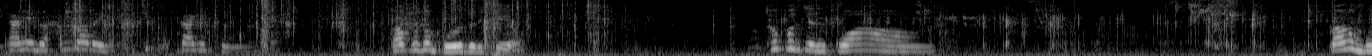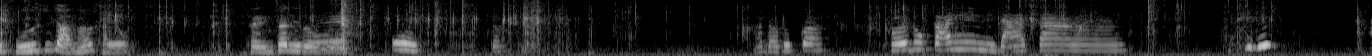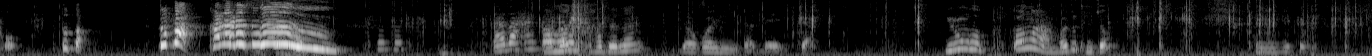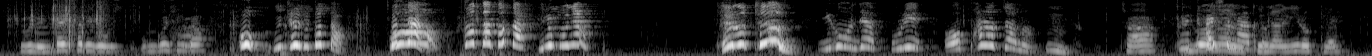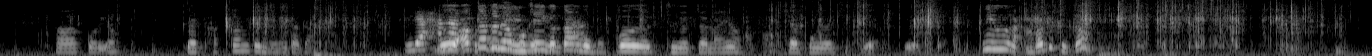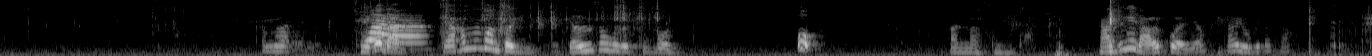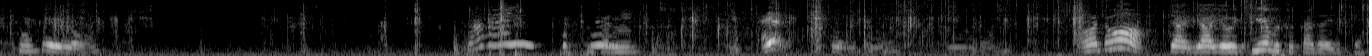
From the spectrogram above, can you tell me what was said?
찬이도 한 번에 찍고 가겠습니다. 까고 좀 보여드릴게요. 첫 번째는 꽝. 꽝은 뭐 보여주지 않아도 돼요. 자, 인찬이 선수. 오. 아, 나도 깡. 저도 깡입니다, 깡. 어, 떴다. 떴다! 카라로스! 나도 한꺼번에 나머지 카드는 이거입니다. 네, 자. 이런 거 꽝은 안 봐도 되죠? 해줘. 이번 은차이 차례가 오- 온 것인가? 어! 은차이도 떴다! 떴다! 떴다! 떴다! 이름 뭐냐? 베르트! 이거 언제 우리 어 팔았잖아. 응. 자, 다시 이거는. 그냥 이렇게 나왔고요. 제가 다깐 건 여기다가. 근데 요 하나 아까 전에 은채이가 깐 거 못 보여드렸잖아요. 제가 보여줄게요. 이렇게. 근데 이건 안 봐도 되죠? 제가 나 제가 한 번 더 연속으로 두 번. 어? 안 나왔습니다. 나중에 나올 거예요. 나 여기다 봐. 여기에요. 아야. 넣어줘. 야, 야, 여기 뒤에부터 까자, 이렇게.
